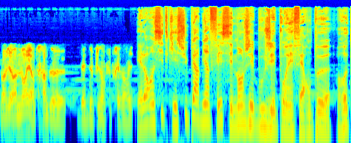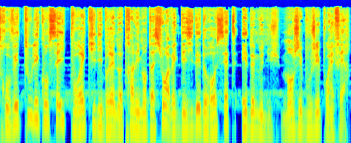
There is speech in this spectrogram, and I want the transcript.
L'environnement est en train d'être de plus en plus présent. Oui. Et alors un site qui est super bien fait, c'est mangerbouger.fr. On peut retrouver tous les conseils pour équilibrer notre alimentation avec des idées de recettes et de menus. mangerbouger.fr.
